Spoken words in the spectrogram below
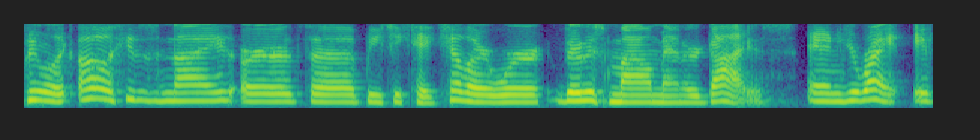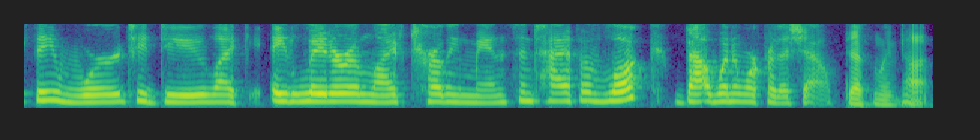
People are like, "Oh, he's nice," or the BTK killer, where they're just mild mannered guys. And you're right. If they were to do like a later in life Charlie Manson type of look, that wouldn't work for the show. Definitely not.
